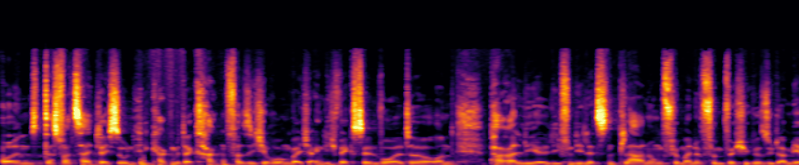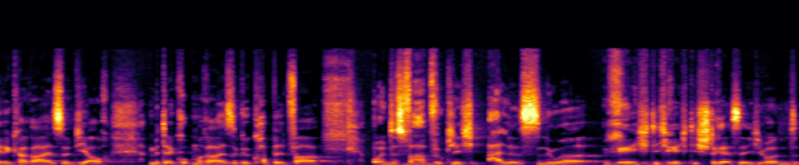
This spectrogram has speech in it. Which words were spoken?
Und das war zeitgleich so ein Hickhack mit der Krankenversicherung, weil ich eigentlich wechseln wollte. Und parallel liefen die letzten Planungen für meine fünfwöchige Südamerika-Reise, die auch mit der Gruppenreise gekoppelt war. Und es war wirklich alles nur richtig, richtig stressig und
